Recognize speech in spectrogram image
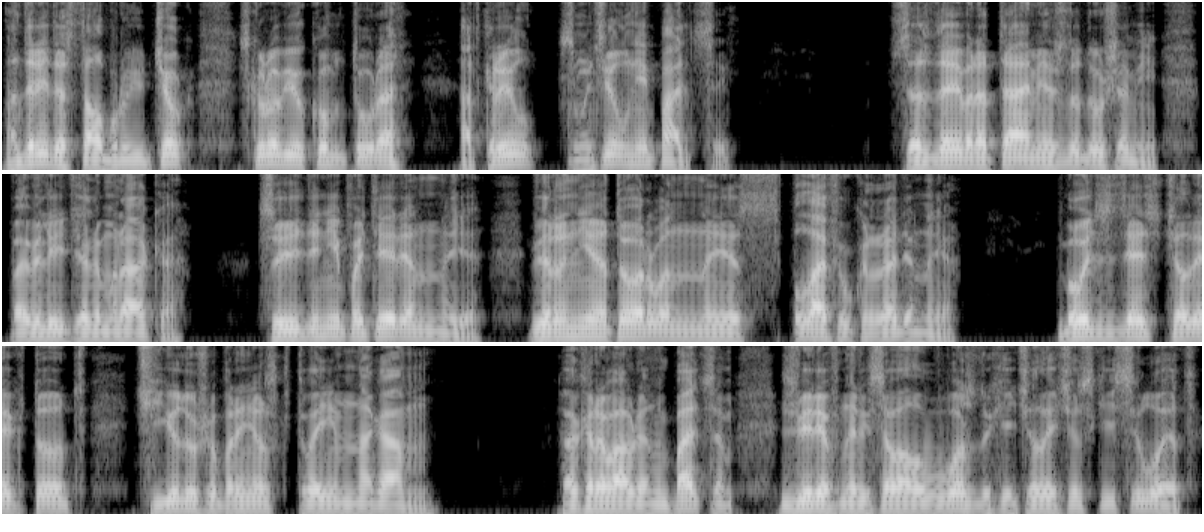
Андрей достал бурдючок с кровью комтура, открыл, смочил в ней пальцы. Создай врата между душами, повелитель мрака. Соедини потерянное, верни оторванное, сплавь украденное. Будь здесь человек тот, чью душу принес к твоим ногам. Окровавленным пальцем Зверев нарисовал в воздухе человеческий силуэт.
